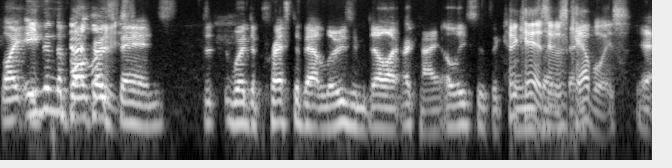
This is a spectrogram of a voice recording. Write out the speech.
Like even the Broncos fans were depressed about losing. But they're like, okay, at least it's the. Who cares? It was team." Cowboys. Yeah.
